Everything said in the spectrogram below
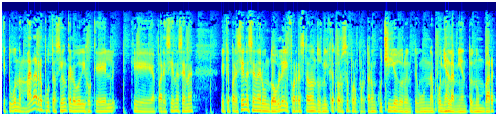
que tuvo una mala reputación, que luego dijo que él que aparecía en escena, el que aparecía en escena era un doble y fue arrestado en 2014 por portar un cuchillo durante un apuñalamiento en un bar.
